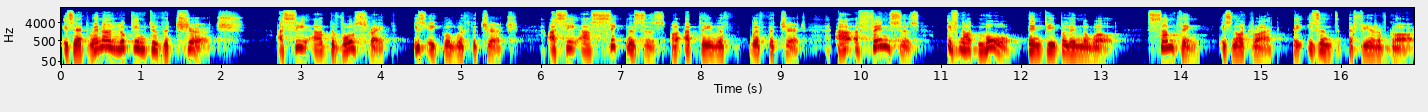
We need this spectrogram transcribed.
is that when I look into the church, I see our divorce rate is equal with the church. I see our sicknesses are up there with, with the church. Our offenses, if not more than people in the world. Something is not right. There isn't a fear of God.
